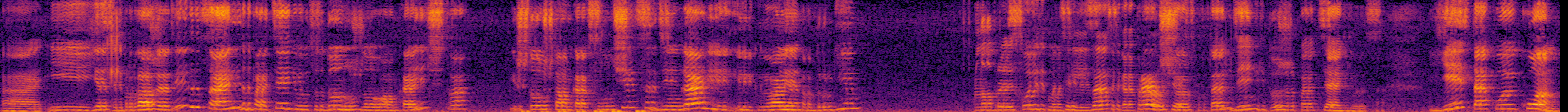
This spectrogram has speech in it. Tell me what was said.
А, и если продолжают двигаться, они подтягиваются до нужного вам количества. И что уж там как случится, деньгами или, эквивалентом другим, но происходит материализация, как правило, еще раз повторю, деньги тоже подтягиваются. Есть такой кон,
